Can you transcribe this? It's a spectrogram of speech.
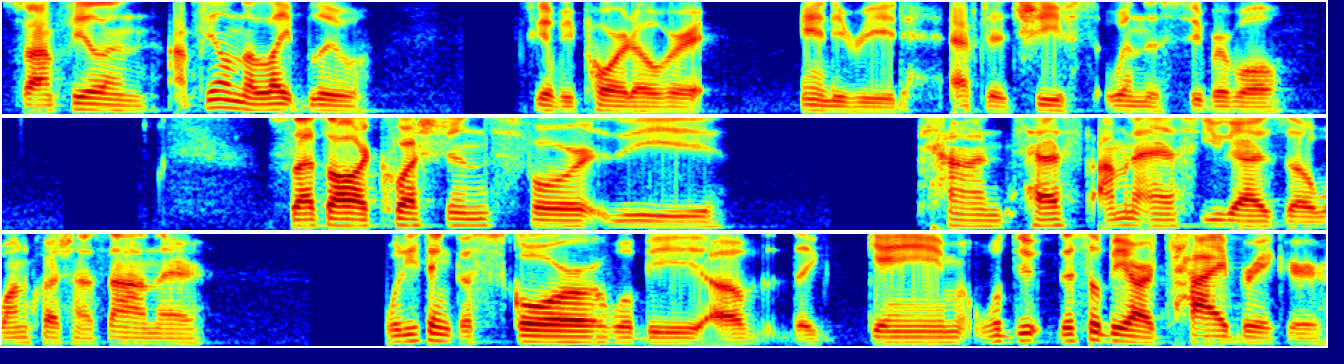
So I'm feeling I'm feeling the light blue. It's gonna be poured over Andy Reid after the Chiefs win the Super Bowl. So that's all our questions for the contest. I'm to ask you guys uh, one question that's not on there. What do you think the score will be of the game? We'll do this will be our tiebreaker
